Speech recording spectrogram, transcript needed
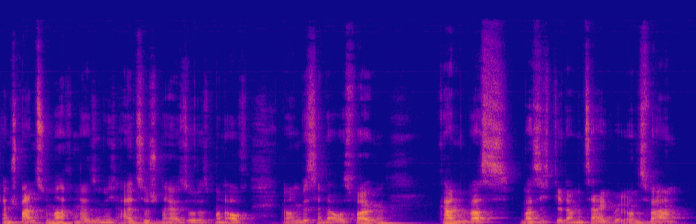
entspannt zu machen, also nicht allzu schnell, so dass man auch noch ein bisschen daraus folgen kann, was, was ich dir damit zeigen will. Und zwar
